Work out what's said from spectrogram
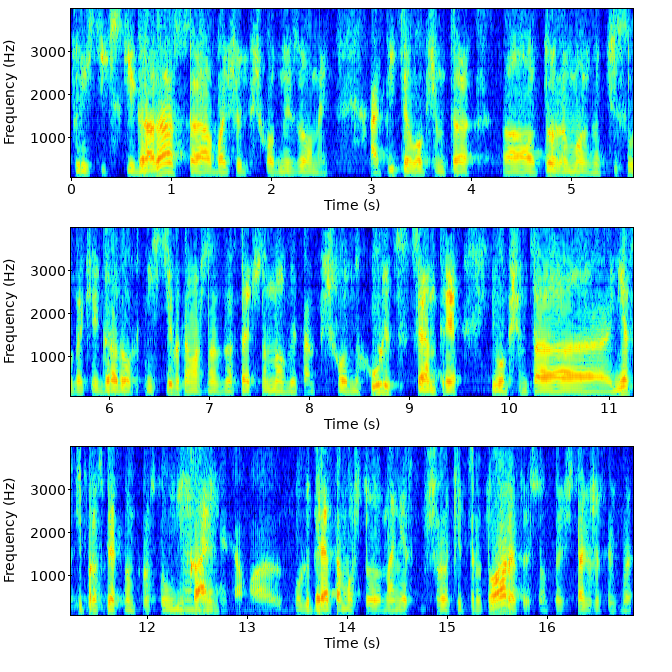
туристические города с большой пешеходной зоной, а Питер, в общем-то, э, тоже можно к числу таких городов отнести, потому что у нас достаточно много там пешеходных улиц в центре, и, в общем-то, Невский проспект, он просто уникальный, там, а благодаря тому, что на Невском широкие тротуары, то есть он точно так же, как бы,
